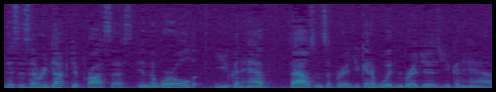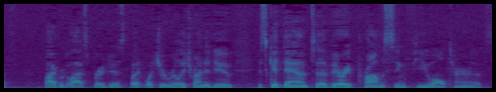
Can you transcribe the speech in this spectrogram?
this is a reductive process. In the world, you can have thousands of bridges. You can have wooden bridges, you can have fiberglass bridges, but what you're really trying to do is get down to a very promising few alternatives.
